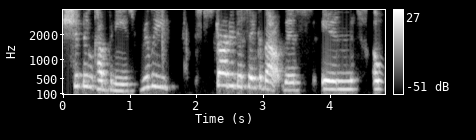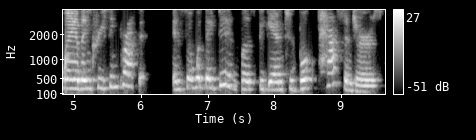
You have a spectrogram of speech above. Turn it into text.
shipping companies really started to think about this in a way of increasing profit. And so what they did was began to book passengers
